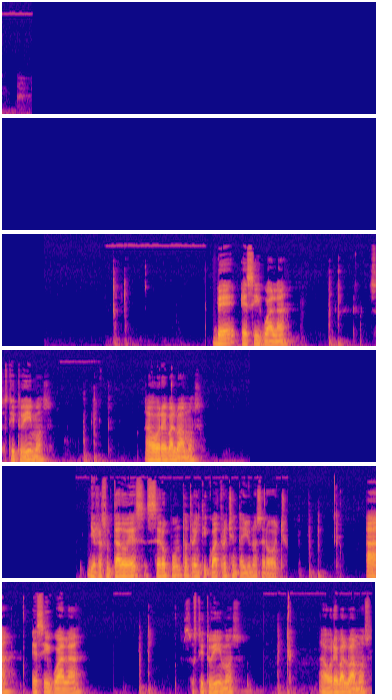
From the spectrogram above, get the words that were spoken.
B es igual a, sustituimos, ahora evaluamos, y el resultado es 0.348108. A es igual a, sustituimos, ahora evaluamos,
